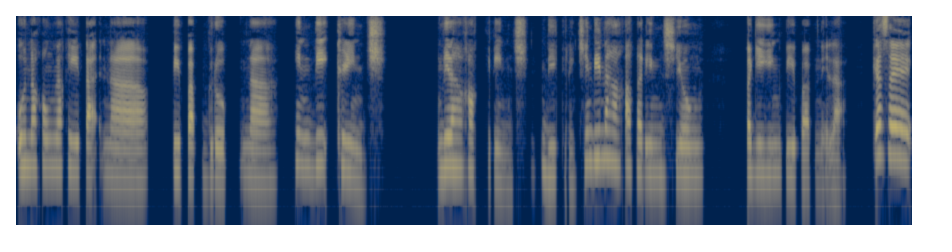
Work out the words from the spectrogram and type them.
una kong nakita na P-pop group na hindi cringe. Hindi nakaka-cringe. Hindi cringe. Hindi nakaka-cringe yung pagiging P-pop nila. Kasi,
